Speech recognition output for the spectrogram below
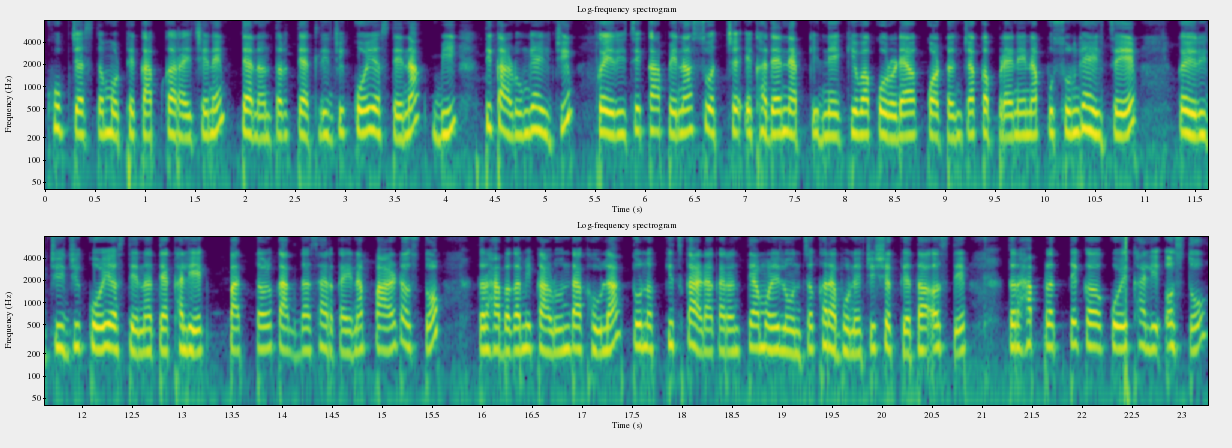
खूप जास्त मोठे काप करायचे नाही. त्यानंतर त्यातली जी कोय असते ना बी ती काढून घ्यायची. कैरीचे काप आहे ना स्वच्छ एखाद्या नॅपकिनने किंवा कोरड्या कॉटनच्या कपड्याने ना पुसून घ्यायचे. कैरीची जी कोय असते ना त्याखाली एक पातळ कागदासारखा आहे ना पार्ट असतो. तर हा बघा मी काढून दाखवला. तो नक्कीच काढा कारण त्यामुळे लोणचं खराब होण्याची शक्यता असते. तर हा प्रत्येक अ, कोय खाली असतो.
